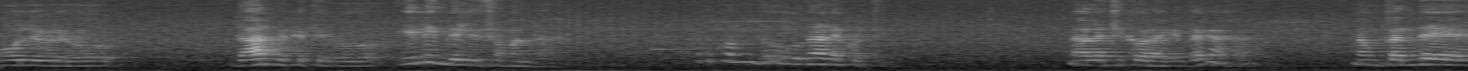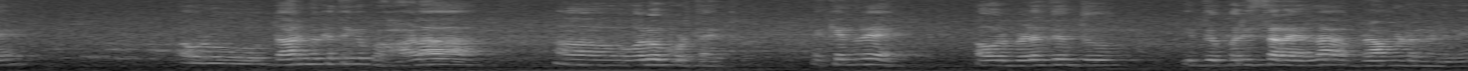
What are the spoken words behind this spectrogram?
ಮೌಲ್ಯಗಳಿಗೂ, ಧಾರ್ಮಿಕತೆಗೂ ಇಲ್ಲಿಂದ ಇಲ್ಲಿ ಸಂಬಂಧ ಅದಕ್ಕೊಂದು ಉದಾಹರಣೆ ಕೊಡ್ತೀನಿ. ನಾವೆಲ್ಲ ಚಿಕ್ಕವರಾಗಿದ್ದಾಗ ನಮ್ಮ ತಂದೆ, ಅವರು ಧಾರ್ಮಿಕತೆಗೆ ಬಹಳ ಒಲವು ಕೊಡ್ತಾಯಿದ್ರು ಯಾಕೆಂದರೆ ಅವರು ಬೆಳೆದಿದ್ದು, ಇದ್ದ ಪರಿಸರ ಎಲ್ಲ ಬ್ರಾಹ್ಮಣರ ನಡುವೆ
